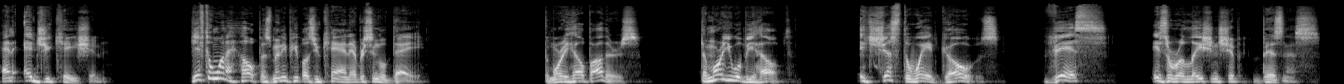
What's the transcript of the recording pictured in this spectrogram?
and education. You have to want to help as many people as you can every single day. The more you help others, the more you will be helped. It's just the way it goes. This is a relationship business.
